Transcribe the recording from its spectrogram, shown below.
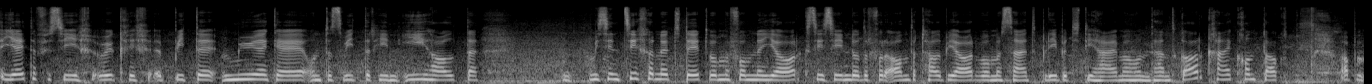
jeder für sich wirklich bitte Mühe geben und das weiterhin einhalten wir sind sicher nicht dort, wo wir vor einem Jahr sind oder vor anderthalb Jahren, wo man sagt, bleiben die Heime und haben gar keinen Kontakt. Aber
